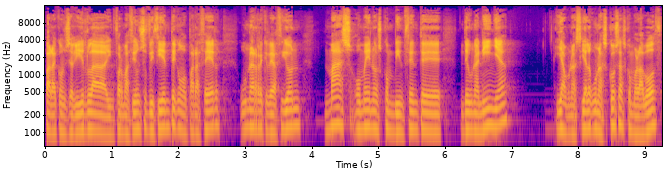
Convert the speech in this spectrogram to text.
para conseguir la información suficiente como para hacer una recreación más o menos convincente de una niña. Y aún así algunas cosas como la voz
